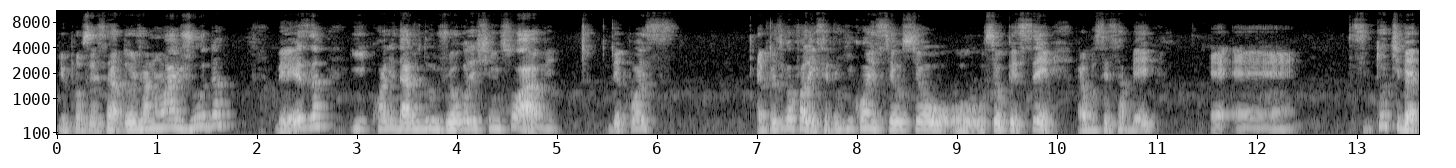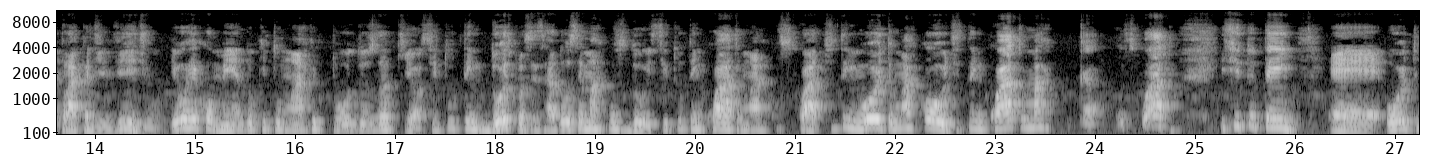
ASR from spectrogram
e o processador já não ajuda, beleza? E qualidade do jogo eu deixei em suave. Depois, é por isso que eu falei, você tem que conhecer o seu, o, o seu PC para você saber é, é, se tu tiver placa de vídeo, eu recomendo que tu marque todos aqui, ó. Se tu tem dois processadores, você marca os dois. Se tu tem quatro, marca os quatro. Se tem oito, marca oito. Se tem quatro, marca os quatro. E se tu tem é, oito,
